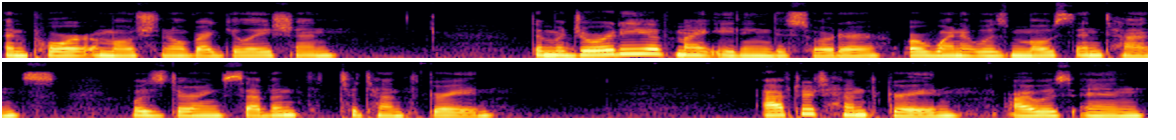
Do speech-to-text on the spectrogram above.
and poor emotional regulation. The majority of my eating disorder, or when it was most intense, was during 7th to 10th grade. After 10th grade, I was in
